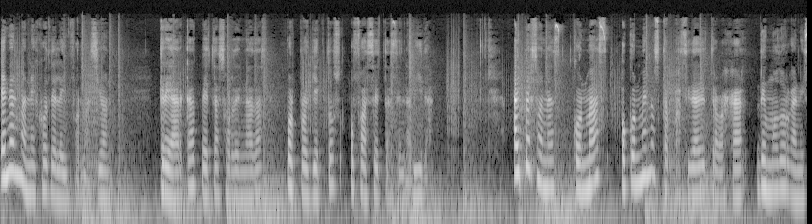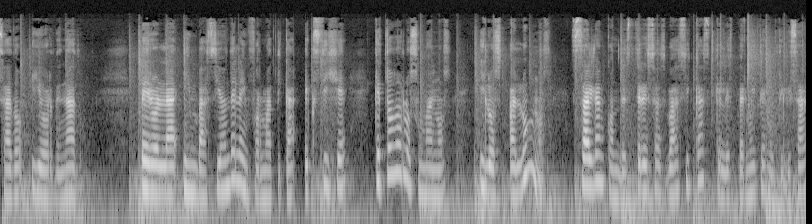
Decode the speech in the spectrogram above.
en el manejo de la información, crear carpetas ordenadas por proyectos o facetas en la vida. Hay personas con más o con menos capacidad de trabajar de modo organizado y ordenado, pero la invasión de la informática exige que todos los humanos y los alumnos salgan con destrezas básicas que les permiten utilizar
